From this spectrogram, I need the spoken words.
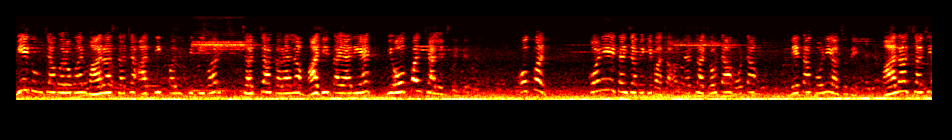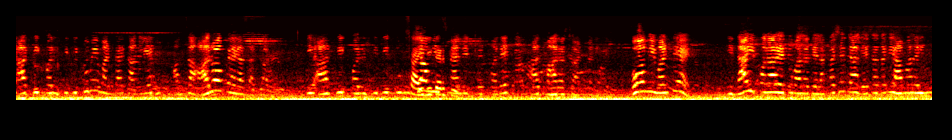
मी तुमच्या बरोबर महाराष्ट्राच्या आर्थिक परिस्थितीवर चर्चा करायला माझी तयारी आहे. मी ओपन चॅलेंज देते. ओपन कोणीही त्यांच्यापैकी बसावं. त्यातला छोटा मोठा नेता कोणी असू दे. महाराष्ट्राची आर्थिक परिस्थिती तुम्ही म्हणताय चांगली आहे. आमचा आरोप आहे या सरकारवर की आर्थिक परिस्थिती तुमच्या मध्ये आज महाराष्ट्र अडचणी गेली. हो मी म्हणते की नाही पगार आहे तुम्हाला दिला कसे द्याल याच्यासाठी आम्हाला येऊन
